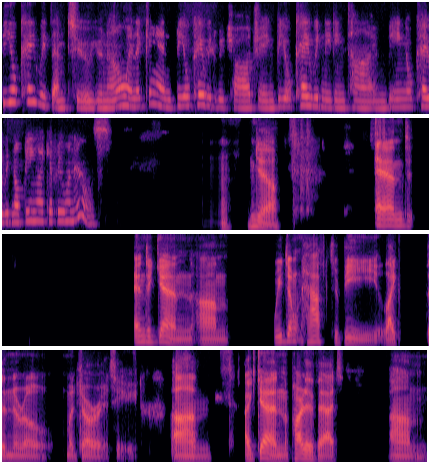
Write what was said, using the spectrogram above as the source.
be okay with them too, you know? And again, be okay with recharging, be okay with needing time, being okay with not being like everyone else. Mm-hmm. Yeah. And and again, um, we don't have to be like the neuro majority. Um, again, part of that, um,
